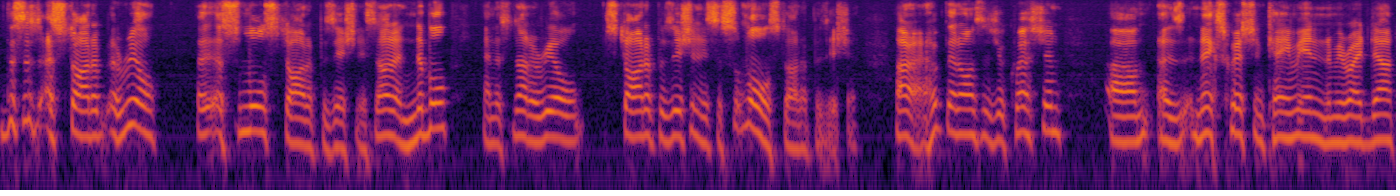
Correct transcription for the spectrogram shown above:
this is a startup, a real, a, a small startup position. It's not a nibble, and it's not a real startup position. It's a small startup position. All right, I hope that answers your question. Um, as next question came in, let me write it down.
